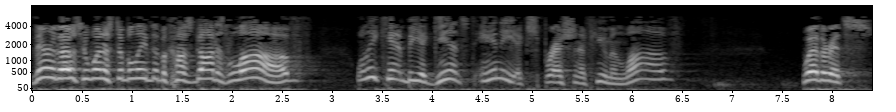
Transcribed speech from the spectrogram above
There are those who want us to believe that because God is love, well, He can't be against any expression of human love. Whether it's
